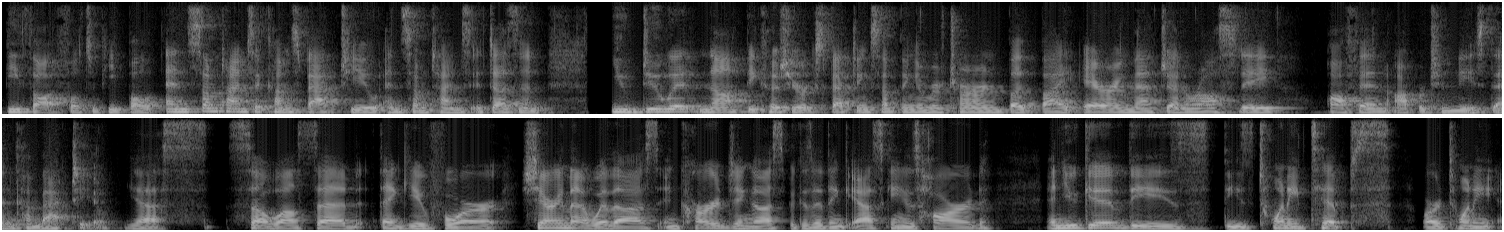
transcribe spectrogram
be thoughtful to people, and sometimes it comes back to you and sometimes it doesn't. You do it not because you're expecting something in return, but by airing that generosity, often opportunities then come back to you. Yes, so well said. Thank you for sharing that with us, encouraging us, because I think asking is hard and you give these these 20 tips or 20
